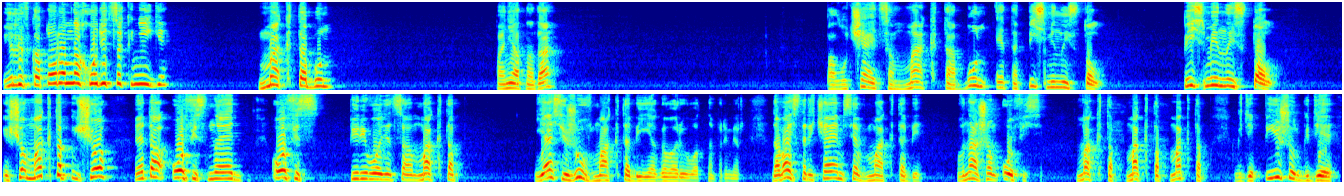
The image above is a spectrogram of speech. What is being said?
Или в котором находятся книги. Мактабун. Понятно, да? Получается, мактабун это письменный стол. Письменный стол. Еще мактаб, еще это офисная, офис переводится мактаб. Я сижу в мактабе, я говорю, вот, например. Давай встречаемся в мактабе, в нашем офисе. Мактаб, мактаб, мактаб, где пишут, где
